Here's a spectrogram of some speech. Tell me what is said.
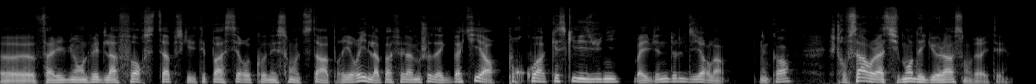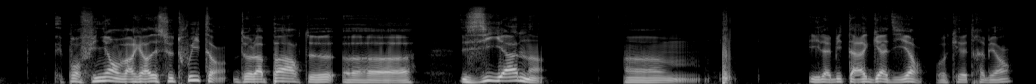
euh, fallait lui enlever de la force, etc., parce qu'il n'était pas assez reconnaissant, etc. A priori, il n'a pas fait la même chose avec Baki. Alors pourquoi? Qu'est-ce qui les unit? Bah, Ils viennent de le dire là. D'accord? Je trouve ça relativement dégueulasse en vérité. Et pour finir, on va regarder ce tweet hein, de la part de euh, Zian. Euh, il habite à Agadir. Ok, très bien.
